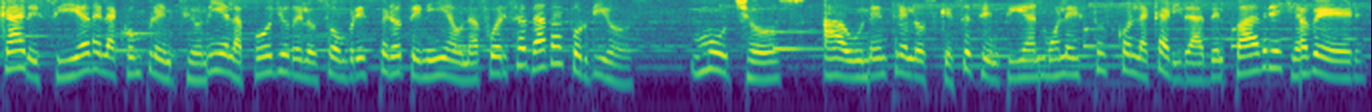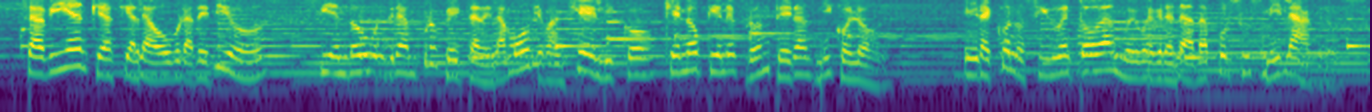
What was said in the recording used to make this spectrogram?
Carecía de la comprensión y el apoyo de los hombres, pero tenía una fuerza dada por Dios. Muchos, aun entre los que se sentían molestos con la caridad del padre Claver, sabían que hacía la obra de Dios, siendo un gran profeta del amor evangélico, que no tiene fronteras ni color. Era conocido en toda Nueva Granada por sus milagros.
